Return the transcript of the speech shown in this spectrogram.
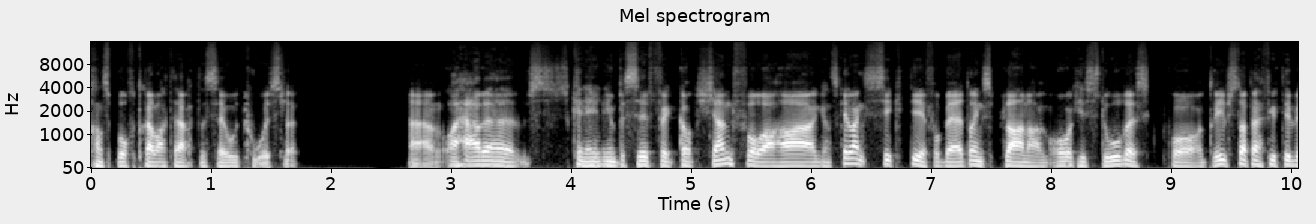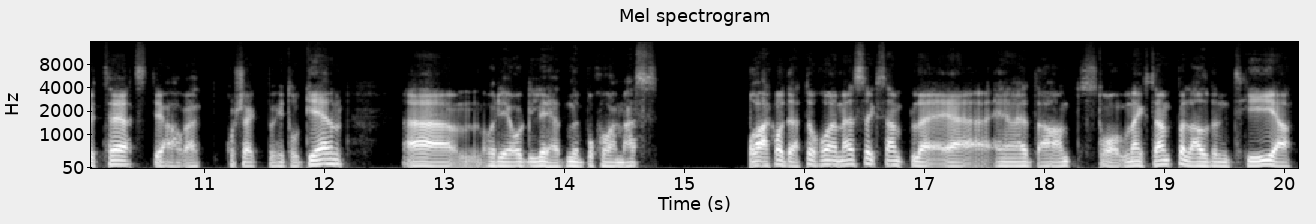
transportrelaterte CO2-utslipp. Um, og Her er Canadian Pacific godt kjent for å ha ganske langsiktige forbedringsplaner, og historisk på drivstoffeffektivitet. De har et prosjekt på hydrogen, um, og de er også ledende på HMS. Og akkurat dette HMS-eksempelet er, er, et annet strålende eksempel, all den tid at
